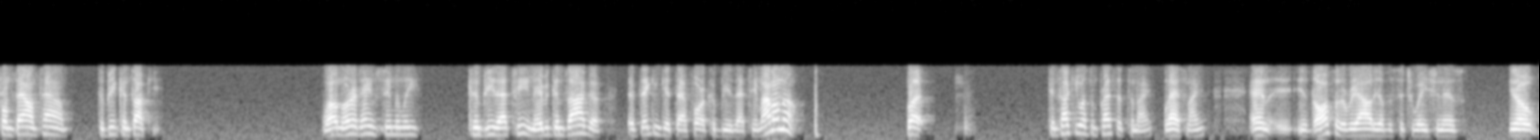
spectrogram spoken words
from downtown to beat Kentucky? Well, Notre Dame seemingly can be that team. Maybe Gonzaga, if they can get that far, could be that team. I don't know. But Kentucky was impressive tonight, last night. And it's also the reality of the situation is, you know,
